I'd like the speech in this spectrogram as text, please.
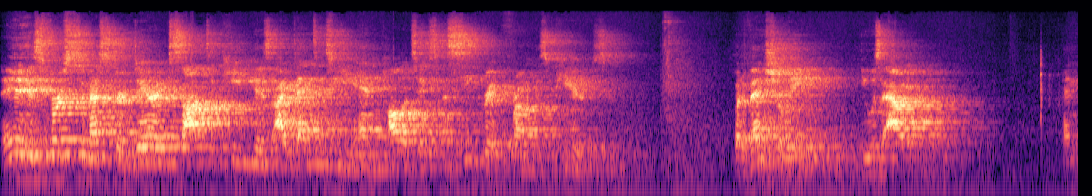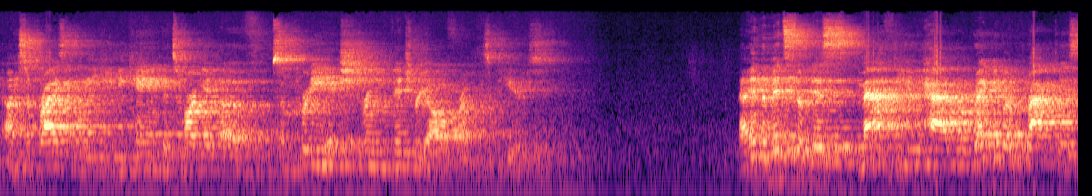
In his first semester, Derek sought to keep his identity and politics a secret from his peers. But eventually, he was outed. And unsurprisingly, he became the target of some pretty extreme vitriol from his peers. Now, in the midst of this, Matthew had a regular practice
